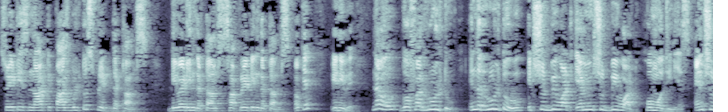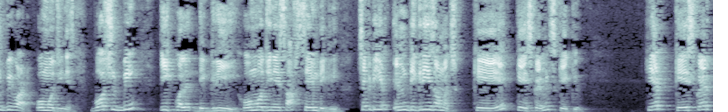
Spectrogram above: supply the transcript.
So it is not possible to split the terms, dividing the terms, separating the terms. Okay. Anyway, now go for rule 2. In the rule 2, it should be what? M should be what? Homogeneous. N should be what? Homogeneous. Both should be equal degree. Homogeneous of same degree. Check it here. M degree is how much? K. K square means K cube. Here K square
